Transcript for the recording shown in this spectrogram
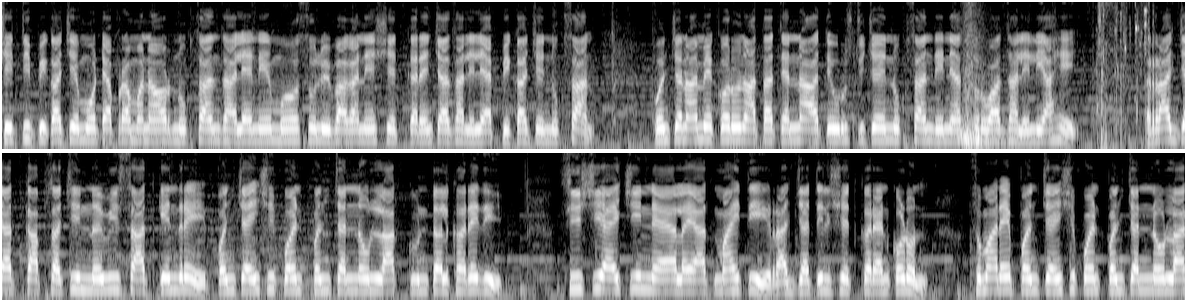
शेती पिकाचे मोठ्या प्रमाणावर नुकसान झाल्याने महसूल विभागाने शेतकऱ्यांच्या झालेल्या पिकाचे नुकसान पंचनामे करून आता त्यांना अतिवृष्टीचे नुकसान देण्यास सुरुवात झालेली आहे. राज्यात कापसाची नवी सात केंद्रे पंच्याऐंशी पॉईंट पंच्याण्णव लाख क्विंटल खरेदी. सी सी आयची न्यायालयात माहिती राज्यातील शेतकऱ्यांकडून सुमारे पंच्याऐंशी पॉईंट पंच्याण्णव लाख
